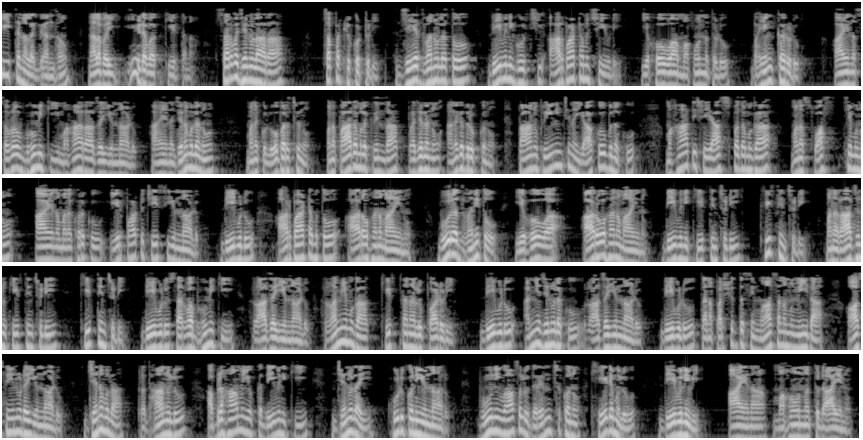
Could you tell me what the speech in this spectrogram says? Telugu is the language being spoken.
కీర్తనల గ్రంథం నలభై ఏడవ కీర్తన. సర్వజనులారా చప్పట్లు కొట్టుడి. జయధ్వనులతో దేవుని గూర్చి ఆర్భాటము చేయుడి. యహోవా మహోన్నతుడు భయంకరుడు. ఆయన సర్వభూమికి మహారాజయ్యున్నాడు. ఆయన జనములను మనకు లోపరచును మన పాదముల క్రింద ప్రజలను అణగద్రొక్కును తాను ప్రేమించిన యాకోబునకు మహాతిశయాస్పదముగా మన స్వాస్థ్యమును ఆయన మన కొరకు ఏర్పాటు చేసియున్నాడు దేవుడు ఆర్భాటముతో ఆరోహణమాయెను. బూరధ్వనితో యహోవా ఆరోహణమాయెను. దేవుని కీర్తించుడి కీర్తించుడి. మన రాజును కీర్తించుడి కీర్తించుడి. దేవుడు సర్వభూమికి రాజయ్యున్నాడు. రమ్యముగా కీర్తనలు పాడుడి. దేవుడు అన్యజనులకు రాజయ్యున్నాడు. దేవుడు తన పరిశుద్ధ సింహాసనము మీద ఆసీనుడయ్యున్నాడు. జనముల ప్రధానులు అబ్రహాము యొక్క దేవునికి జనులై కూడుకొనియున్నారు. భూనివాసులు ధరించుకొను ఖేడములు దేవునివి. ఆయన మహోన్నతుడాయెను.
